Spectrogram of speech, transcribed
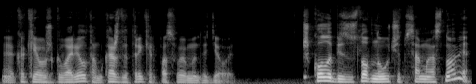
как я уже говорил, там каждый трекер по-своему это делает. Школа, безусловно, учит в самой основе.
